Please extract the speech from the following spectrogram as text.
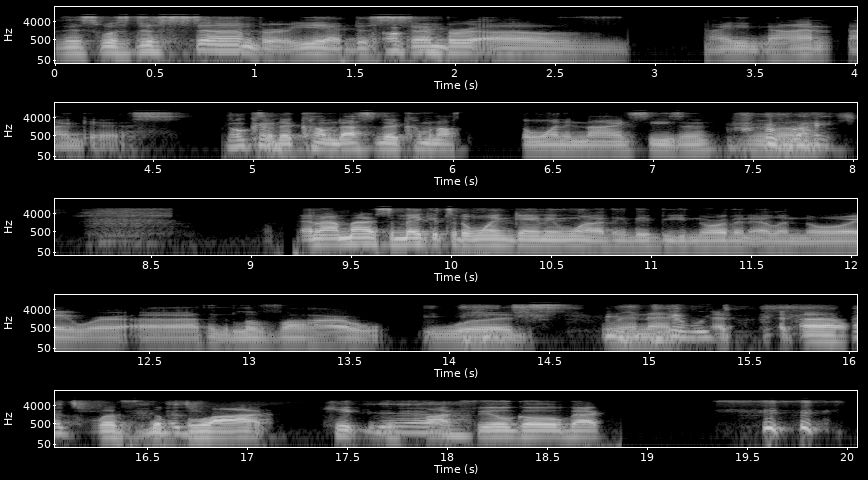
This was, this was December, yeah, December okay. of '99, I guess. Okay. So they're coming. That's they're coming off the one and nine season. You know? right. And I managed to make it to the one game they won. I think they beat Northern Illinois, where uh, I think LeVar Woods ran that. that uh, what's the block kick, yeah. the block field goal back.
